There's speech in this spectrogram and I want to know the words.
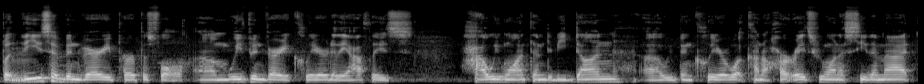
But mm-hmm. these have been very purposeful. Um, we've been very clear to the athletes how we want them to be done. Uh, we've been clear what kind of heart rates we want to see them at,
